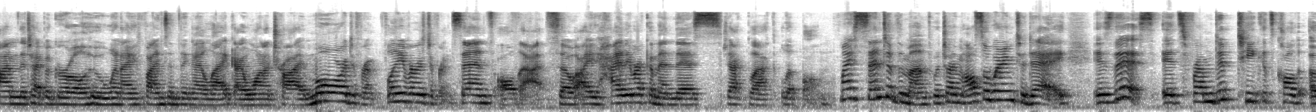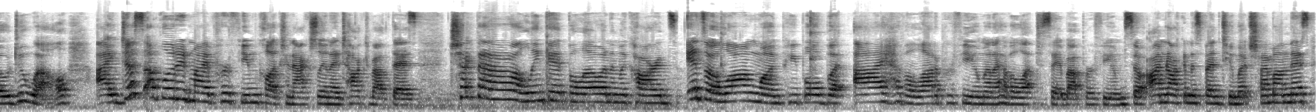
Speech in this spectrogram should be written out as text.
I'm the type of girl who when I find something I like, I want to try more, different flavors, different scents, all that. So I highly recommend this Jack Black lip balm. My scent of the month, which I'm also wearing today, is this. It's from Diptyque. It's called Eau Duelle. I just uploaded my perfume collection actually and I talked about this. Check that out. I'll link it below and in the cards. It's a long one, people, but I have a lot of perfume and I have a lot to say about perfume. So I'm not going to spend too much time on this,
